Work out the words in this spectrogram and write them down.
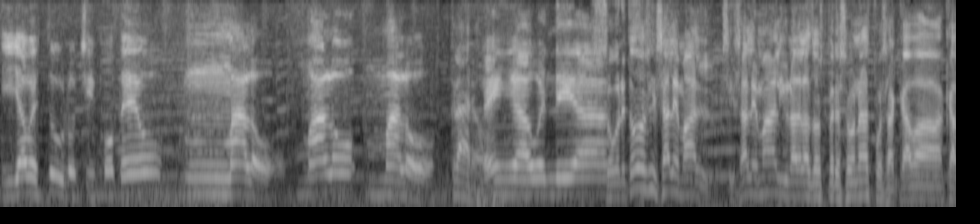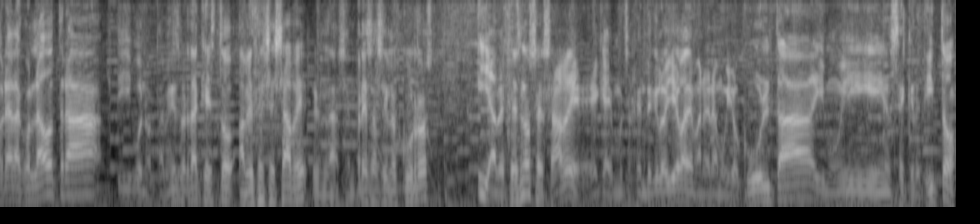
y ya ves tú, los chismoteos, mm, malo, malo, malo. Claro. Venga, buen día. Sobre todo si sale mal. Si sale mal y una de las dos personas pues acaba cabreada con la otra. Y bueno, también es verdad que esto a veces se sabe en las empresas y en los curros y a veces no se sabe, ¿eh? que hay mucha gente que lo lleva de manera muy oculta y muy en secretito.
